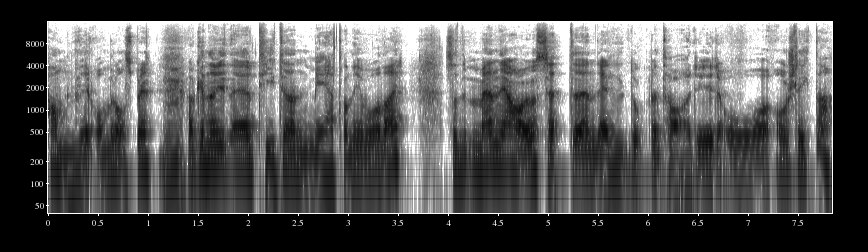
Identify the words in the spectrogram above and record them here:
handler om rollespill. Jeg har ikke noe eh, tid til den metanivået der. Så, men jeg har jo sett en del dokumentarer og, og slikt, da.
